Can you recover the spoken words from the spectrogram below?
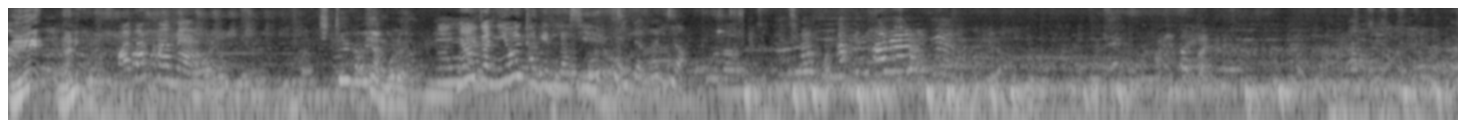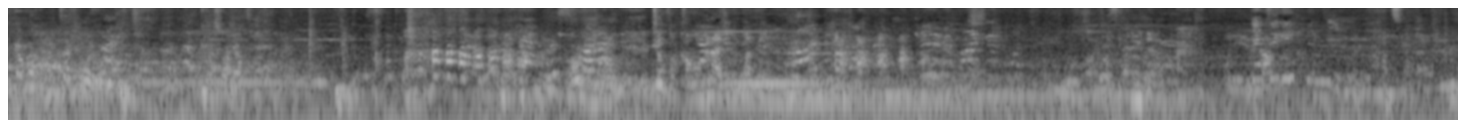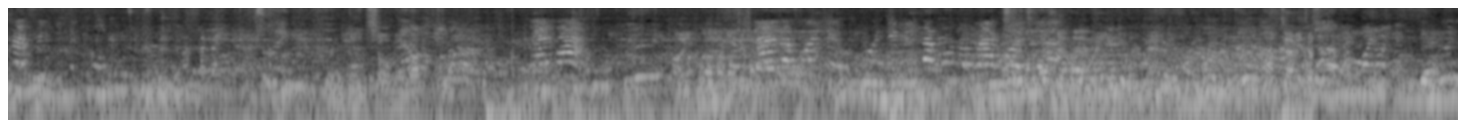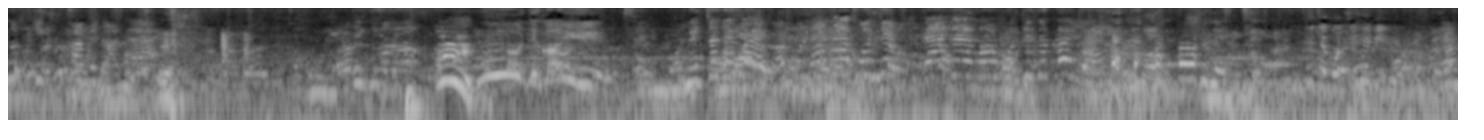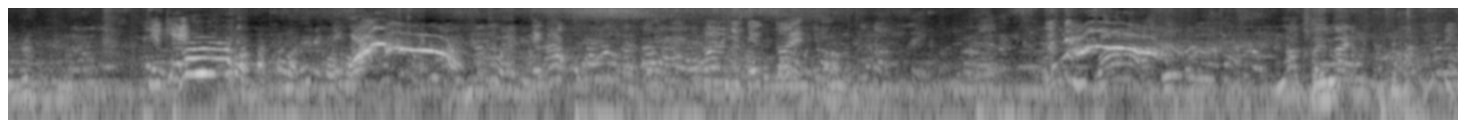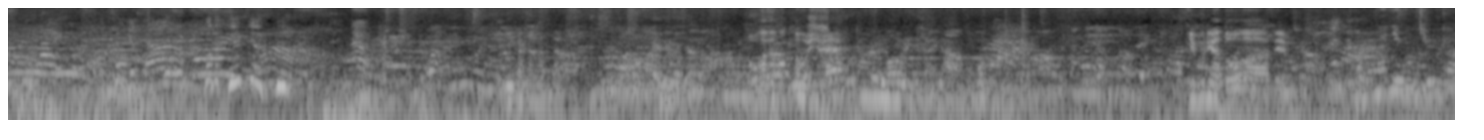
い。え？何これ？またカメ。ちっちゃい亀やんこれ。なんか匂いかけるらしいよ。ちょっとカモフラージュかかってる照明があイグアナに入れてめっちゃでかいよじゃあこっちヘビい。るよでけえでかっマジでっかい。い。方になったら動画で撮った方がいいよゴキブリは動画で何ゴキブリ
